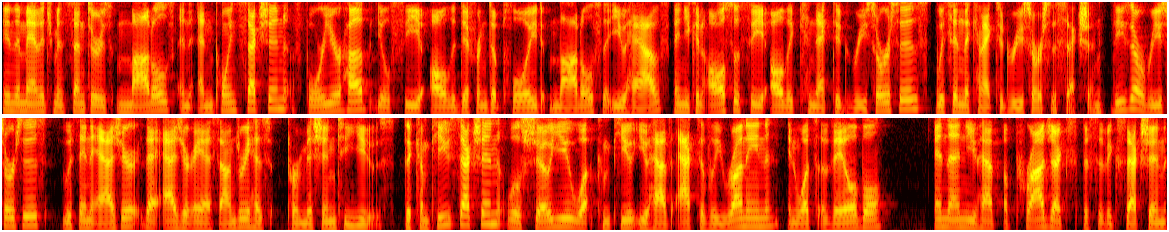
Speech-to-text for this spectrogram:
In the Management Center's Models and Endpoints section for your hub, you'll see all the different deployed models that you have, and you can also see all the connected resources within the Connected Resources section. These are resources within Azure that Azure AI Foundry has permission to use. The Compute section will show you what compute you have actively running and what's available. And then you have a project specific section,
